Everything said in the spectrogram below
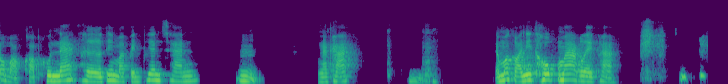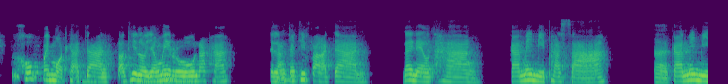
มาบอกขอบคุณนะเธอที่มาเป็นเพื่อนฉันนะคะแต่เมื่อก่อนนี้ทุกมากเลยค่ะ ทุกไปหมดค่ะอาจารย์ ตอนที่เรายังไม่รู้นะคะ แต่หลังจากที่ฟังอาจารย์ได้แนวทาง การไม่มีภาษาการไม่มี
